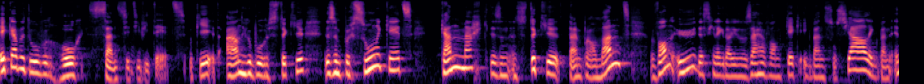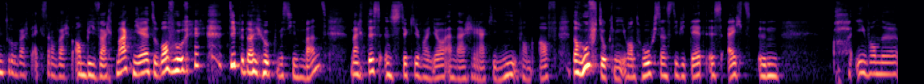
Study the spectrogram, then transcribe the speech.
Ik heb het over hoogsensitiviteit. Oké, het aangeboren stukje. Dus een persoonlijkheidskenmerk, het is een, een, stukje temperament van u. Dus gelijk dat je zou zeggen van, kijk, ik ben sociaal, ik ben introvert, extravert, ambivert, maakt niet uit wat voor type dat je ook misschien bent. Maar het is een stukje van jou en daar raak je niet van af. Dat hoeft ook niet, want hoogsensitiviteit is echt een, oh, een van de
